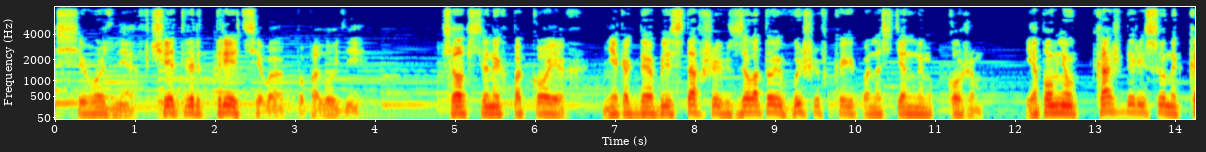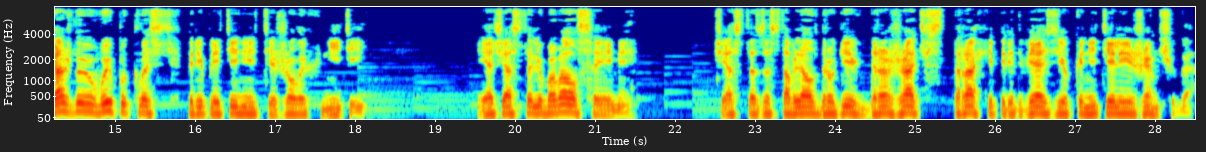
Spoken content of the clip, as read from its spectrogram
сегодня в четверть третьего пополудни. В собственных покоях, некогда блиставших золотой вышивкой по настенным кожам. Я помнил каждый рисунок, каждую выпуклость в переплетении тяжелых нитей. Я часто любовался ими, часто заставлял других дрожать в страхе перед вязью канители и жемчуга.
